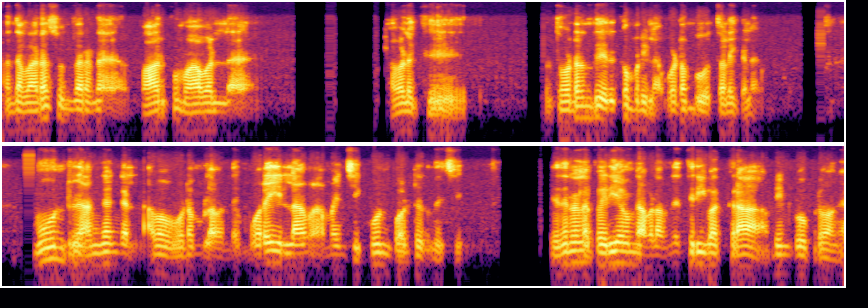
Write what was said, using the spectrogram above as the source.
அந்த வரசுந்தரனை பார்க்கும் ஆவல்ல அவளுக்கு தொடர்ந்து இருக்க முடியல உடம்பு ஒத்துழைக்கல. மூன்று அங்கங்கள் அவ உடம்புல வந்து முறை இல்லாம அமைஞ்சு கூண் போட்டு இருந்துச்சு இதனால பெரியவங்க அவளை வந்து திரிவக்ரா அப்படின்னு கூப்பிடுவாங்க.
